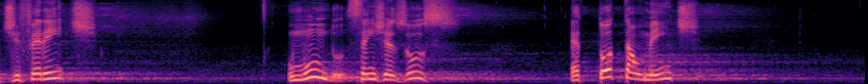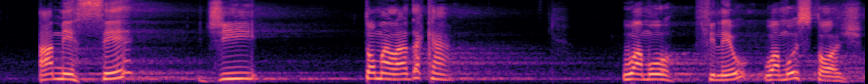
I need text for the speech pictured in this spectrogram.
diferente. O mundo sem Jesus é totalmente à mercê de tomar lá da cá. O amor fileu, o amor estógio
